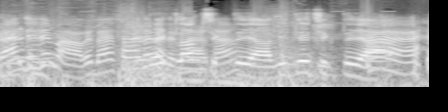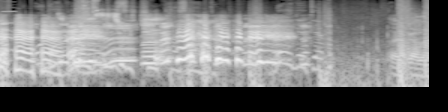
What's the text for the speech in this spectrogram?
Ben dedim abi ben sana demedim Reklam çıktı ya, video çıktı ya. Ha. Çıktı. Bakalım.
